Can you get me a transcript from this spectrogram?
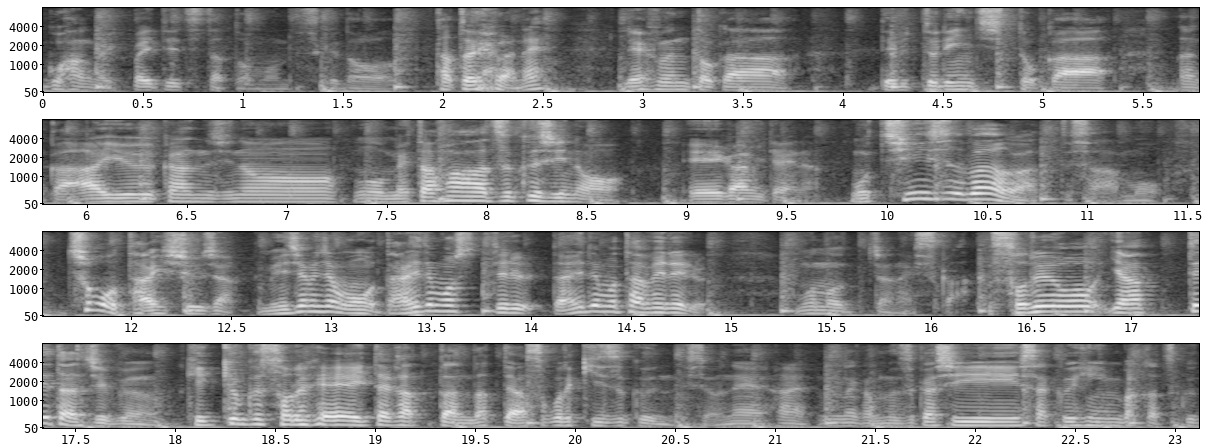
ご飯がいっぱい出てたと思うんですけど例えばねレフンとかデビッド・リンチとかなんかああいう感じのもうメタファー尽くしの映画みたいな。もうチーズバーガーってさもう超大衆じゃん。めちゃめちゃもう誰でも知ってる。誰でも食べれる。ものじゃないですか。それをやってた自分結局それがやりたかったんだってあそこで気づくんですよね。はい。なんか難しい作品ばっか作っ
